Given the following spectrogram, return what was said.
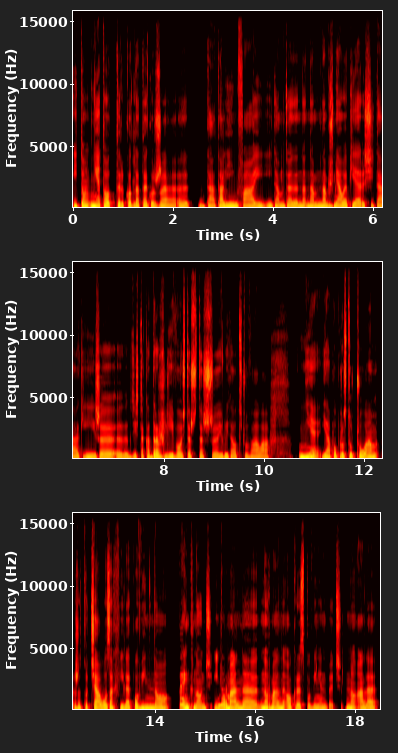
I to nie to tylko dlatego, że y, ta, ta limfa i, i tam te nabrzmiałe piersi, tak, i że y, gdzieś taka drażliwość też, też Julita odczuwała. Nie, ja po prostu czułam, że to ciało za chwilę powinno pęknąć i normalny, normalny okres powinien być. No ale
